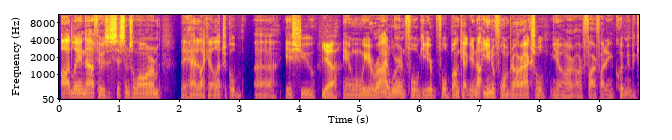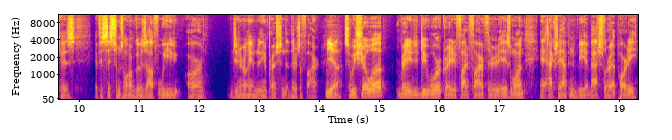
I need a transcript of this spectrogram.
oddly enough, it was a systems alarm. They had like an electrical uh, issue. Yeah. And when we arrived, we're in full gear, full bunk out gear, not uniform, but our actual, you know, our, our firefighting equipment. Because if a systems alarm goes off, we are generally under the impression that there's a fire. Yeah. So we show up, ready to do work, ready to fight a fire if there is one. And it actually happened to be a bachelorette party.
